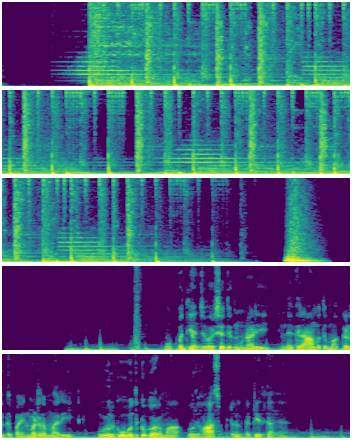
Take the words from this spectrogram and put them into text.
முப்பத்தி அஞ்சு வருஷத்துக்கு முன்னாடி இந்த கிராமத்து மக்களுக்கு பயன்படுற மாதிரி ஊருக்கு ஒதுக்குப்புறமா ஒரு ஹாஸ்பிட்டல் கட்டியிருக்காங்க.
